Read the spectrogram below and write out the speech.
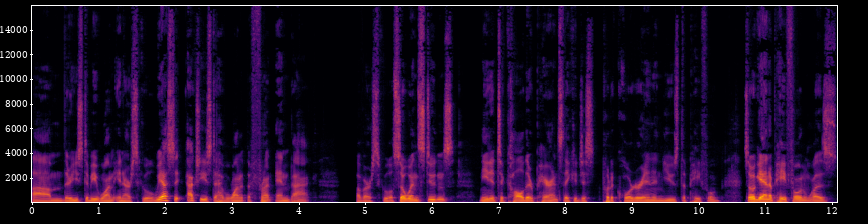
Um, there used to be one in our school. We actually used to have one at the front and back of our school. So when students needed to call their parents, they could just put a quarter in and use the payphone. So again, a payphone was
